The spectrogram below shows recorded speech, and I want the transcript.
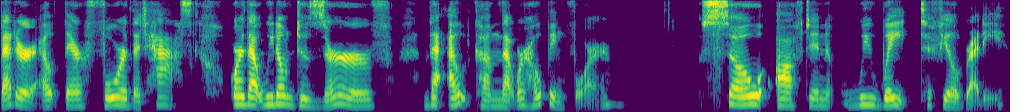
better out there for the task or that we don't deserve the outcome that we're hoping for. So often we wait to feel ready.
